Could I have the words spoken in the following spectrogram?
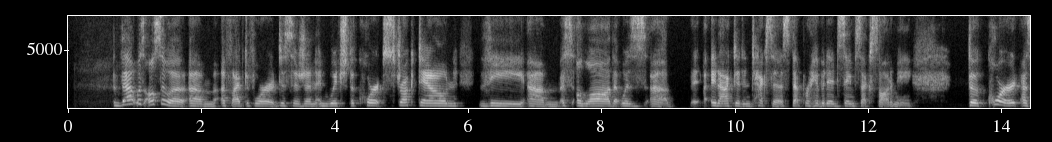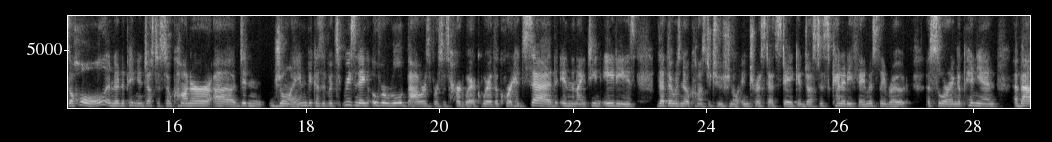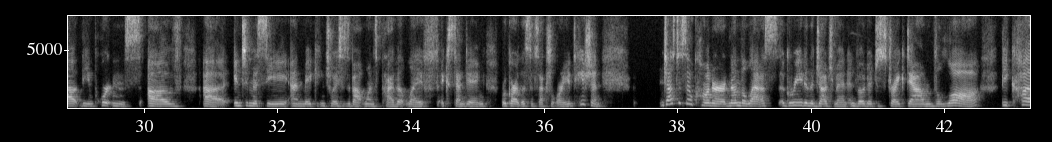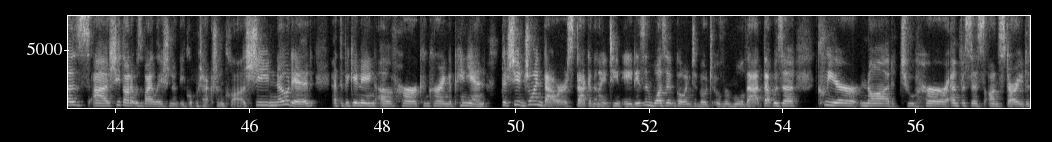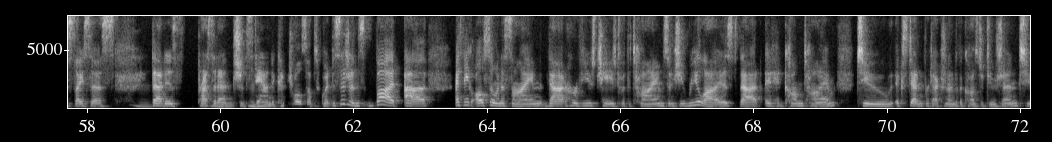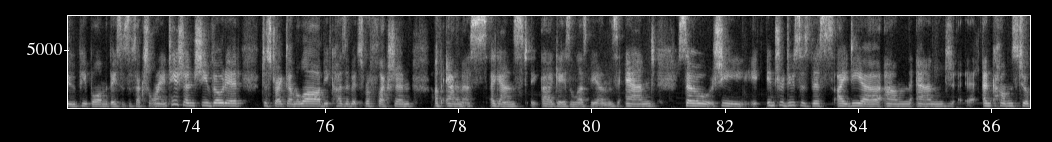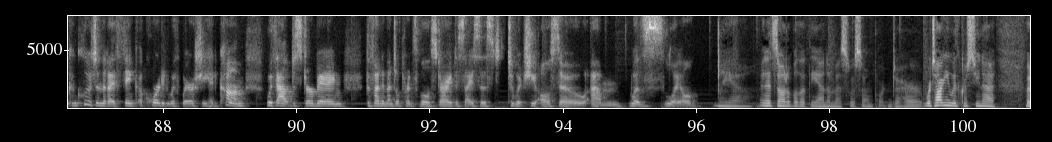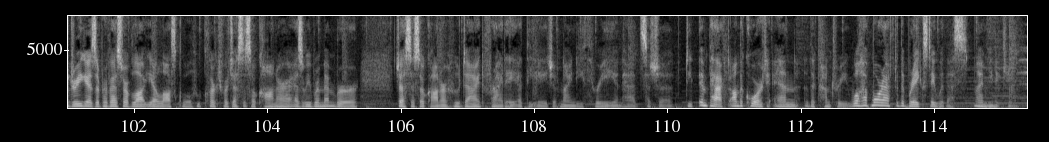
That was also a um, a five to four decision in which the court struck down the um, a, a, law that was uh, enacted in Texas that prohibited same sex sodomy the court as a whole, in an opinion Justice O'Connor uh, didn't join because of its reasoning, overruled Bowers versus Hardwick, where the court had said in the 1980s that there was no constitutional interest at stake. And Justice Kennedy famously wrote a soaring opinion about the importance of uh, intimacy and making choices about one's private life extending regardless of sexual orientation. Justice O'Connor nonetheless agreed in the judgment and voted to strike down the law because uh, she thought it was a violation of the Equal Protection Clause. She noted at the beginning of her concurring opinion that she had joined Bowers back in the 1980s and wasn't going to vote to overrule that. That was a clear nod to her emphasis on stare decisis, mm. that is precedent mm-hmm. should stand mm-hmm. to control subsequent decisions. But uh, I think also in a sign that her views changed with the times and she realized that it had come time to extend protection under the Constitution to people on the basis of sexual orientation. She voted to strike down the law because of its reflection of animus against uh, gays and lesbians. And so she introduces this idea um, and and comes to a conclusion that I think accorded with where she had come without disturbing the fundamental principle of stare decisis to which she also um, was loyal. Yeah. And it's notable that the animus was so important to her. We're talking with Cristina Rodriguez, a professor of law at Yale Law School who clerked for Justice O'Connor, as we remember Justice O'Connor, who died Friday at the age of 93 and had such a deep impact on the court and the country. We'll have more after the break. Stay with us. I'm Mina Kim.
